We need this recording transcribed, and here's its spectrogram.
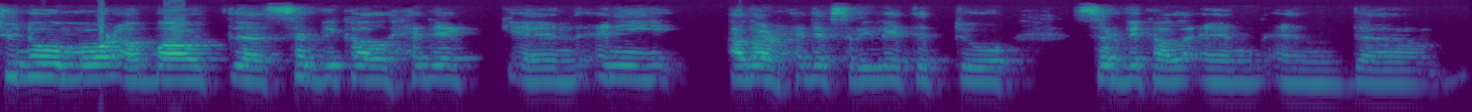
to know more about the cervical headache and any other headaches related to cervical and and um,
